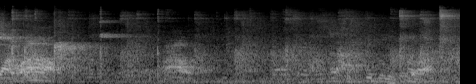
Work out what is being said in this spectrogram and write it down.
Wow. Wow. That's a good little punch.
